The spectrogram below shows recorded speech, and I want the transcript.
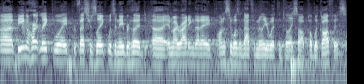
uh, being a Heart Lake boy, Professors Lake was a neighbourhood uh, in my riding that I honestly wasn't that familiar with until I saw public office.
